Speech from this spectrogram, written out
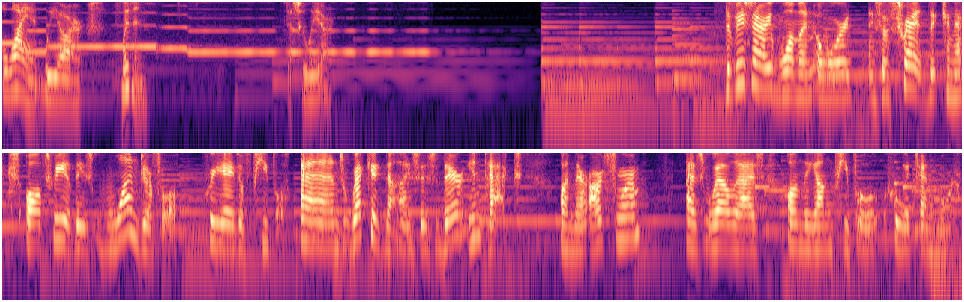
Hawaiian, we are women. That's who we are. The Visionary Woman Award is a thread that connects all three of these wonderful creative people and recognizes their impact on their art form as well as on the young people who attend Moore.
